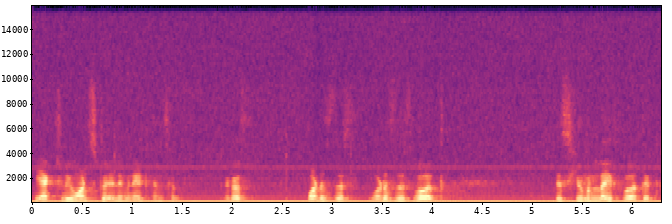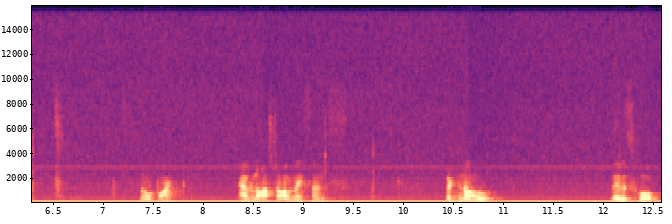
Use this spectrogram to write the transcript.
He actually wants to eliminate himself. Because what is this what is this worth? Is human life worth it? No point. I've lost all my sons. But now there is hope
